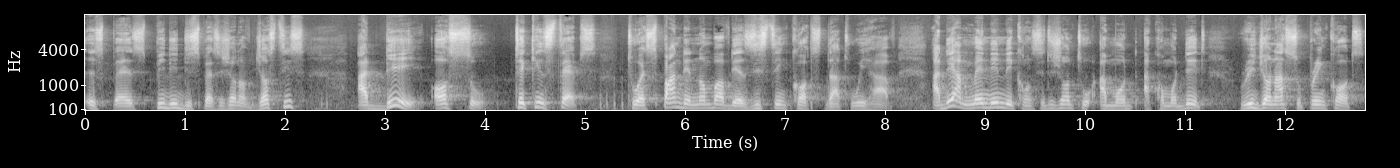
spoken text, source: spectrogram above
a speedy dispensation of justice? Are they also taking steps to expand the number of the existing courts that we have? Are they amending the constitution to accommodate regional supreme courts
